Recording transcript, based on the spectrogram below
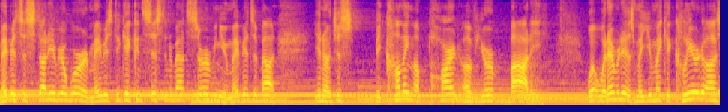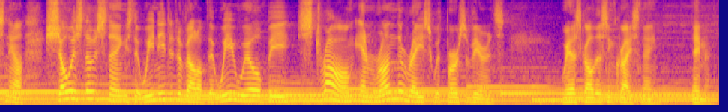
Maybe it's a study of your word. Maybe it's to get consistent about serving you. Maybe it's about, you know, just becoming a part of your body. Whatever it is, may you make it clear to us now. Show us those things that we need to develop, that we will be strong and run the race with perseverance. We ask all this in Christ's name. Amen.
